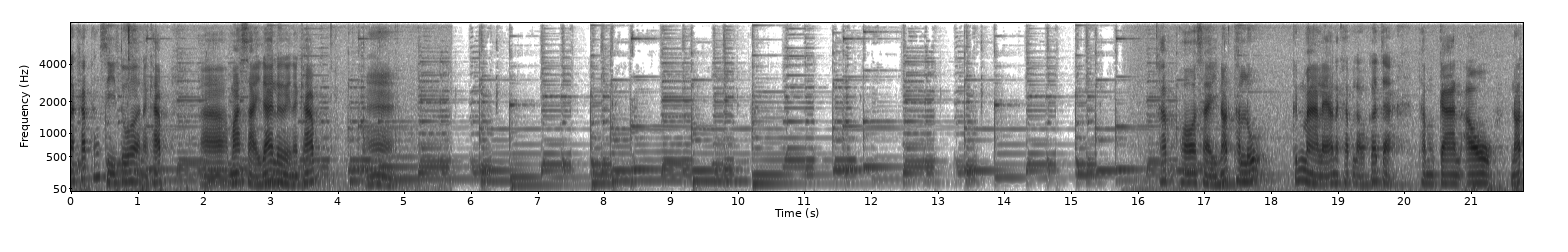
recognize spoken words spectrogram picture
นะครับทั้ง 4 ตัวนะครับามาใส่ได้เลยนะครับครับพอใส่น็อตทะลุ ขึ้นมาแล้วนะครับ เราก็จะทำการเอาน็อต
